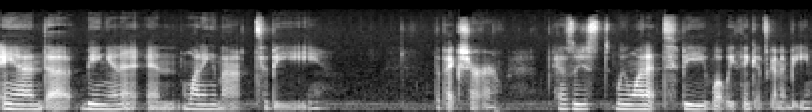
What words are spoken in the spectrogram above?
and uh, being in it and wanting that to be the picture because we just we want it to be what we think it's going to be.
